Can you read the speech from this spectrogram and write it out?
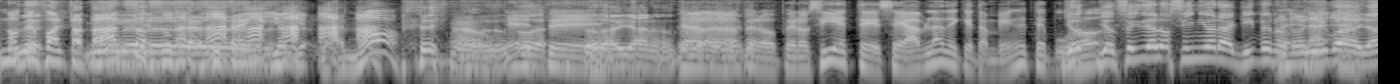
no te falta tanto. No. No, toda- todavía no. todavía pero, pero sí, este, se habla de que también este pudo- yo soy de los seniors aquí, pero no La- llego allá.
